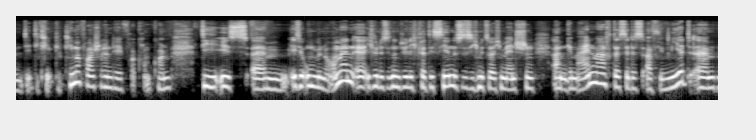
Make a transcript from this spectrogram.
äh, die, die Klimaforscherin, die Frau Kromkolm, die ist ähm, ist ja unbenommen. Äh, ich würde sie natürlich kritisieren, dass sie sich mit solchen Menschen ähm, gemein macht, dass sie das affirmiert, ähm,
